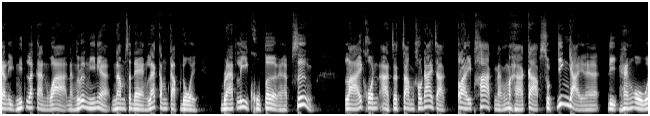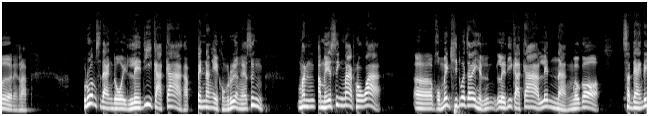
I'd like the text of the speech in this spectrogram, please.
กันอีกนิดละกันว่าหนังเรื่องนี้เนี่ยนำแสดงและกำกับโดย Bradley Cooper นะครับ ซึ่ง หลายคนอาจจะจำเขาได้จากไตรภาคหนังมหากาบสุดยิ่งใหญ่นะฮะ The Hangover นะครับ ร่วมแสดงโดย Lady Gaga ครับ เป็นนางเอกของเรื่องนะซึ่งมัน Amazing มากเพราะว่าเออผมไม่คิดว่าจะได้เห็น Lady Gaga เล่นหนังแล้วก็แสดงได้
